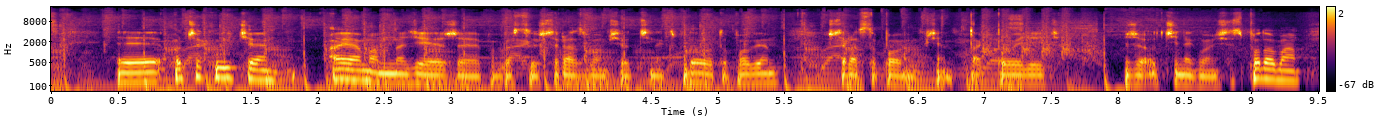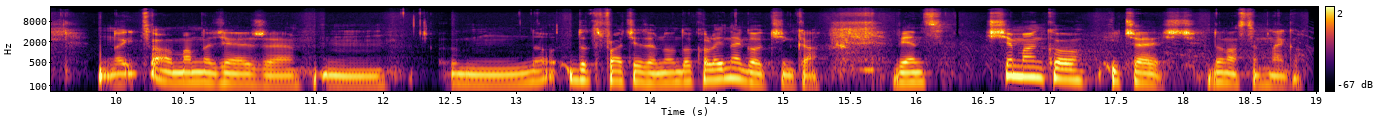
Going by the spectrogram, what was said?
e, oczekujcie, a ja mam nadzieję, że po prostu jeszcze raz wam się odcinek spodobał, to powiem, jeszcze raz to powiem, chciałem tak powiedzieć, że odcinek wam się spodoba, no i co, mam nadzieję, że mm, mm, no, dotrwacie ze mną do kolejnego odcinka. Więc siemanko i cześć. Do następnego.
